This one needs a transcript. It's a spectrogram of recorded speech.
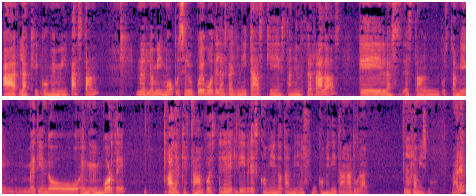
a las que comen y pastan, no es lo mismo pues el huevo de las gallinitas que están encerradas, que las están pues también metiendo en engorde, a las que están pues eh, libres comiendo también su comidita natural. No es lo mismo, ¿vale?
